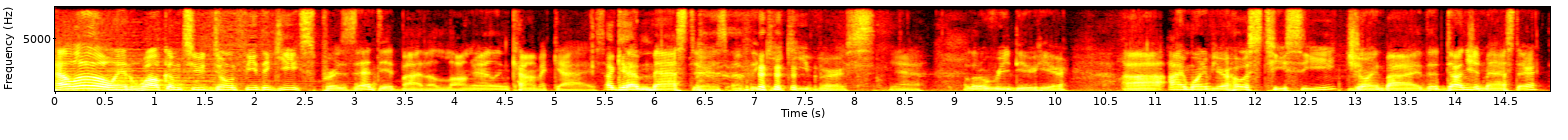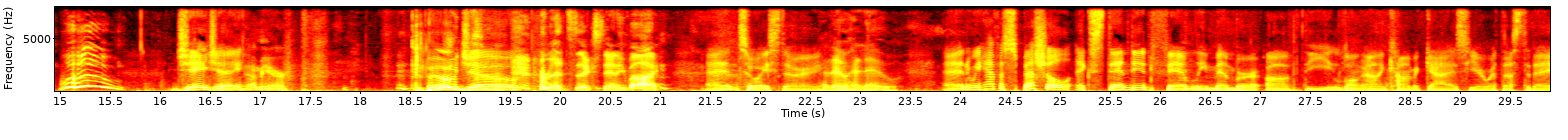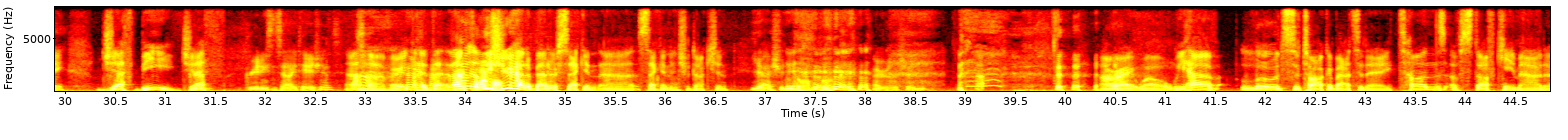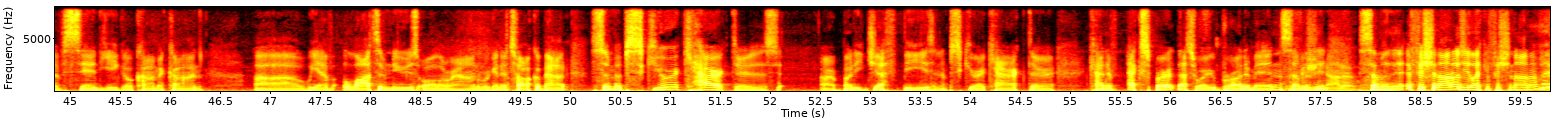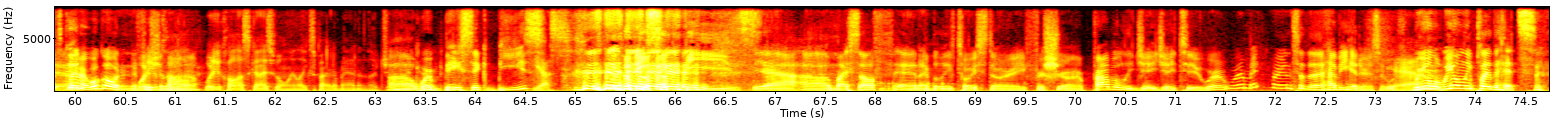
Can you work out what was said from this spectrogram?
Hello and welcome to Don't Feed the Geeks, presented by the Long Island Comic Guys, the Again. masters of the geeky verse. Yeah, a little redo here. Uh, I'm one of your hosts, TC, joined by the Dungeon Master, woohoo, JJ, I'm here. Bojo, Red Six standing by. and Toy Story. Hello, hello. And we have a special extended family member of the Long Island Comic Guys here with us today, Jeff B. Jeff. Greetings and salutations. Ah, very good. That, Very at least you had a better second uh, second introduction. Yeah, I shouldn't go off book. I really shouldn't. All right. Well, we have loads to talk about today. Tons of stuff came out of San Diego Comic Con. Uh, we have lots of news all around. We're going to talk about some obscure characters. Our buddy Jeff B is an obscure character kind of expert. That's why we brought him in. Some of the some of the aficionados. You like aficionado? That's All good. right, we'll go with an What do you call aficionado. what do you call us guys who only like Spider Man and the Uh, we're characters? basic bees. Yes. Basic bees. Yeah, uh, myself and I believe Toy Story for sure. Probably JJ too. We're we're we're into the heavy hitters. Yeah. We only, we only play the hits.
